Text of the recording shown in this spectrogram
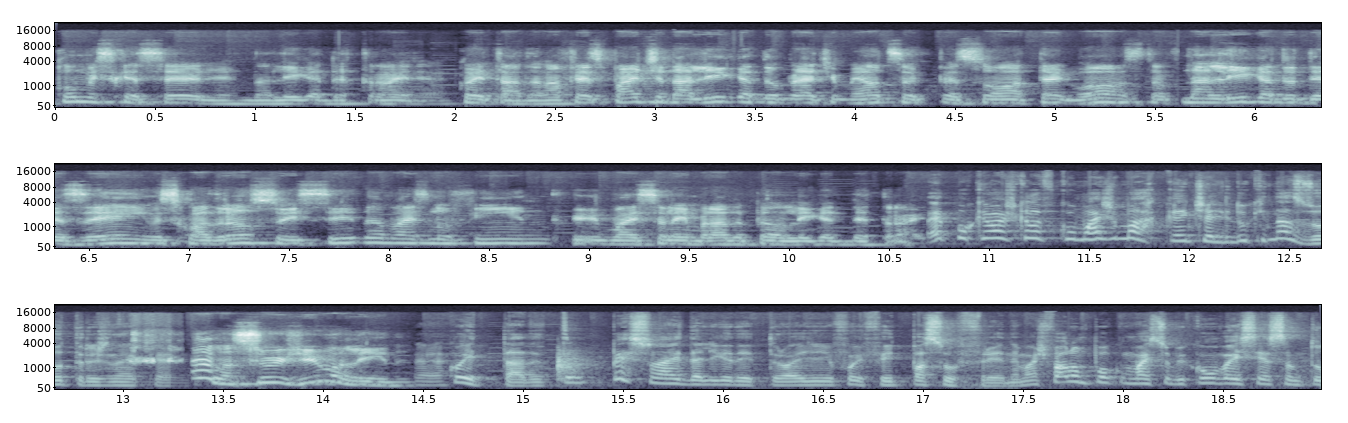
Como esquecer né, da Liga Detroit, né? Coitada, ela fez parte da Liga do Brett Meltzer, que o pessoal até gosta, da Liga do Desenho, Esquadrão Suicida, mas no fim vai ser lembrada pela Liga de Detroit. É porque eu acho que ela ficou mais marcante ali do que nas outras, né, cara? Ela surgiu ali, né? É. Coitado, então o personagem da Liga Detroit foi feito pra sofrer, né? Mas fala um pouco mais sobre como vai ser essa antologia.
